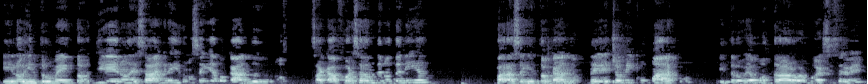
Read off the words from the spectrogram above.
y los instrumentos llenos de sangre y uno seguía tocando y uno sacaba fuerza donde no tenía para seguir tocando. De hecho, mi cumaco, y te lo voy a mostrar, vamos a ver si se ve,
